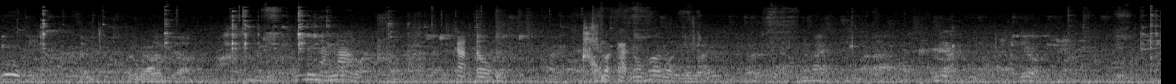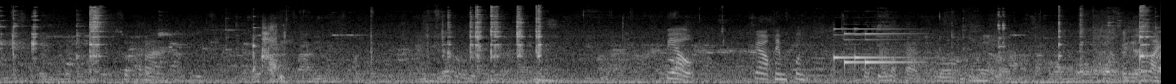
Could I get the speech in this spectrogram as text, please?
ถึงแล้วไม่มันมากหรอกกัดดงประกาศน้องพ่ออร่อยสุดปลาเปรี้ยว เปรี้ยวเข้มข้นขอบคุณประกาศดองอร่อย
